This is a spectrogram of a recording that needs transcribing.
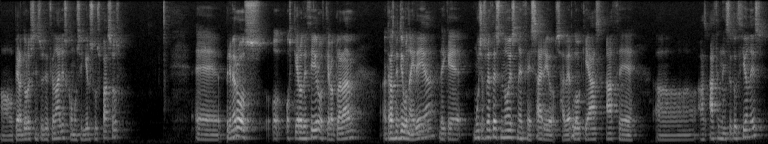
uh, operadores institucionales, cómo seguir sus pasos, eh, primero os, quiero decir, os quiero aclarar, transmitir una idea de que muchas veces no es necesario saber lo que hace hacen instituciones,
